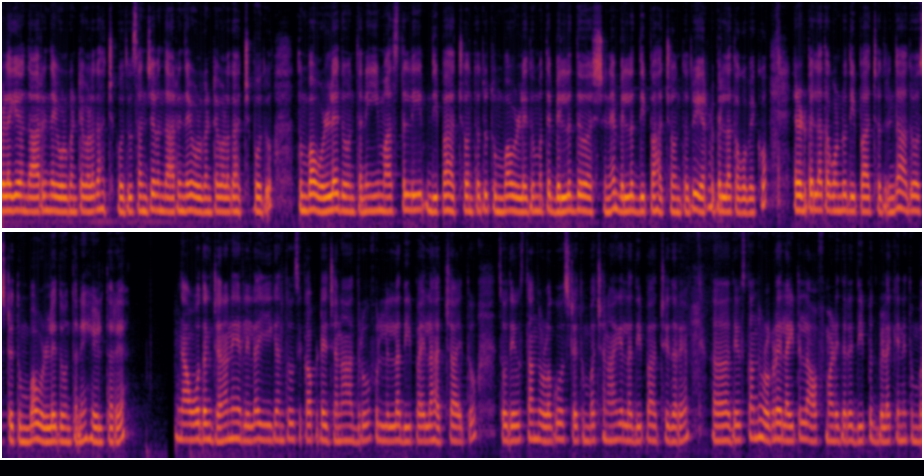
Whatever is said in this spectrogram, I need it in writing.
ಬೆಳಗ್ಗೆ ಒಂದು ಆರರಿಂದ ಏಳು ಗಂಟೆ ಒಳಗೆ ಹಚ್ಬೋದು. ಸಂಜೆ ಒಂದು ಆರರಿಂದ ಏಳು ಗಂಟೆ ಒಳಗೆ ಹಚ್ಬೋದು. ತುಂಬ ಒಳ್ಳೆಯದು ಅಂತಲೇ ಈ ಮಾಸದಲ್ಲಿ ದೀಪ ಹಚ್ಚುವಂಥದ್ದು ತುಂಬ ಒಳ್ಳೆಯದು ಮತ್ತು ಬೆಲ್ಲದ್ದು ಅಷ್ಟೇ ಬೆಲ್ಲದ ದೀಪ ಹಚ್ಚುವಂಥದ್ದು ಎರಡು ಬೆಲ್ಲ ತಗೋಬೇಕು. ಎರಡು ಬೆಲ್ಲ ತಗೊಂಡು ದೀಪ ಹಚ್ಚೋದ್ರಿಂದ ಅದು ಅಷ್ಟೇ ತುಂಬ ಒಳ್ಳೆಯದು ಅಂತಲೇ ಹೇಳ್ತಾರೆ. ನಾವು ಹೋದಾಗ ಜನನೇ ಇರಲಿಲ್ಲ. ಈಗಂತೂ ಸಿಕ್ಕಾಪಟ್ಟೆ ಜನ ಆದರೂ ಫುಲ್ ಎಲ್ಲ ದೀಪ ಎಲ್ಲ ಹಚ್ಚಾಯಿತು. ಸೊ ದೇವಸ್ಥಾನದೊಳಗೂ ಅಷ್ಟೇ ತುಂಬ ಚೆನ್ನಾಗೆಲ್ಲ ದೀಪ ಹಚ್ಚಿದ್ದಾರೆ. ದೇವಸ್ಥಾನದ ಒಳಗಡೆ ಲೈಟೆಲ್ಲ ಆಫ್ ಮಾಡಿದ್ದಾರೆ. ದೀಪದ ಬೆಳಕೇ ತುಂಬ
